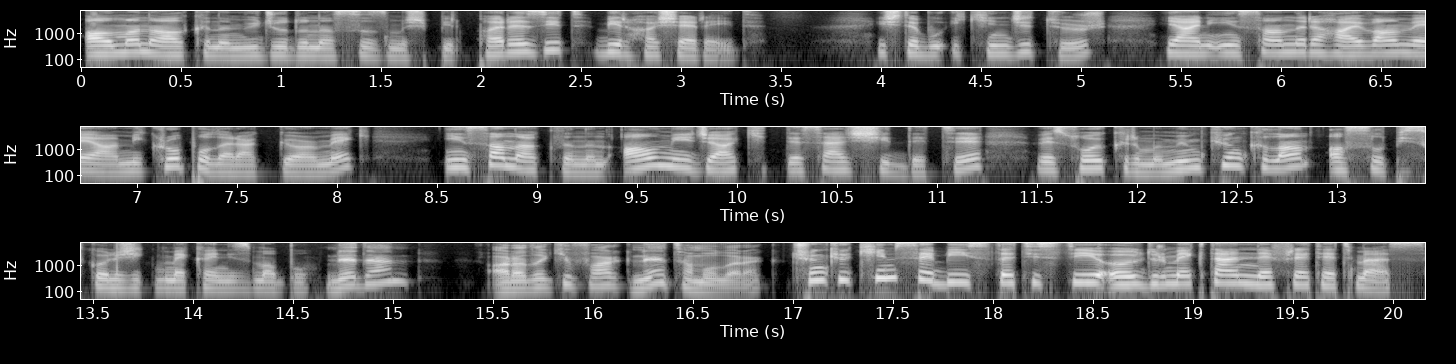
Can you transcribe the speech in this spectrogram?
Alman halkının vücuduna sızmış bir parazit, bir haşereydi. İşte bu ikinci tür, yani insanları hayvan veya mikrop olarak görmek, insan aklının almayacağı kitlesel şiddeti ve soykırımı mümkün kılan asıl psikolojik mekanizma bu. Neden? Aradaki fark ne tam olarak? Çünkü kimse bir istatistiği öldürmekten nefret etmez.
